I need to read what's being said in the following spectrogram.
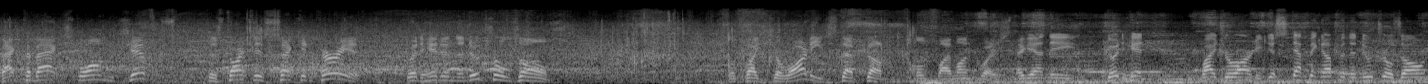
Back-to-back strong shifts to start this second period. Good hit in the neutral zone. Looks like Girardi stepped up by Lundqvist. Again, the good hit by Girardi, just stepping up in the neutral zone.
